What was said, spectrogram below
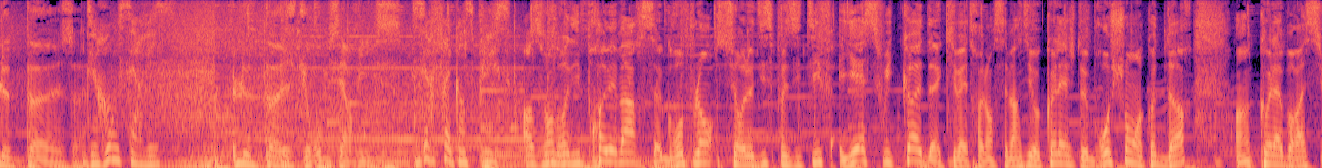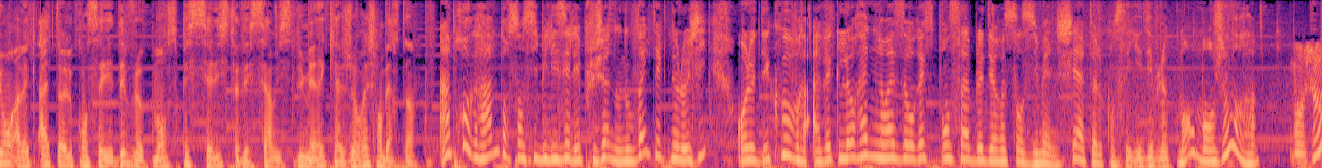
Le buzz. Du room service. Le buzz du room service. Sur Fréquence Plus. En ce vendredi 1er mars, gros plan sur le dispositif Yes We Code qui va être lancé mardi au collège de Brochon en Côte d'Or en collaboration avec Atoll Conseil et Développement, spécialiste des services numériques à Gevrey-Chambertin. Un programme pour sensibiliser les plus jeunes aux nouvelles technologies. On le découvre avec Lorraine Loiseau, responsable des ressources humaines chez Atoll Conseil et Développement. Bonjour. Bonjour.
